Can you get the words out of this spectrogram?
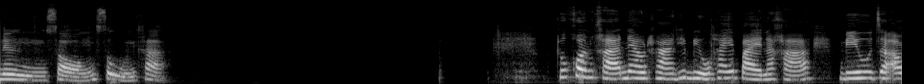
หนึ่งสองศูนย์ค่ะ ทุกคนคะแนวทางที่บิวให้ไปนะคะ บิวจะเอา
